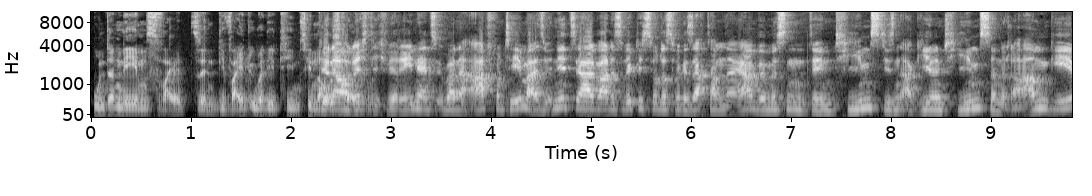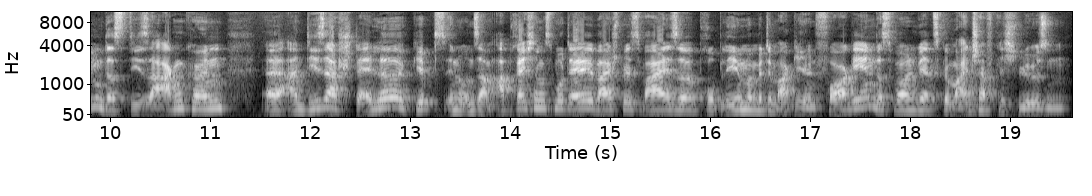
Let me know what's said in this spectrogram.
unternehmensweit sind, die weit über die Teams hinaus. Genau, richtig. Wir reden jetzt über eine Art von Thema. Also initial war das wirklich so, dass wir gesagt haben, naja, wir müssen den Teams, diesen agilen Teams, einen Rahmen geben, dass die sagen können, äh, an dieser Stelle gibt es in unserem Abrechnungsmodell beispielsweise Probleme mit dem agilen Vorgehen. Das wollen wir jetzt gemeinschaftlich lösen.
